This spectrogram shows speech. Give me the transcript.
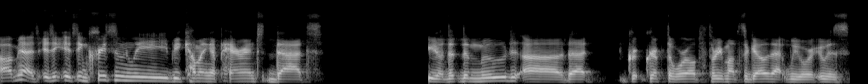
um, yeah, it's, it's, increasingly becoming apparent that you know the, the mood uh, that gripped the world three months ago that we were it was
